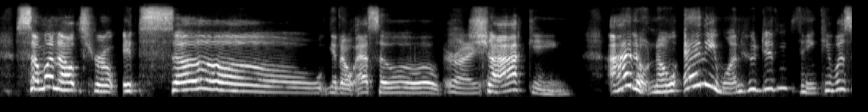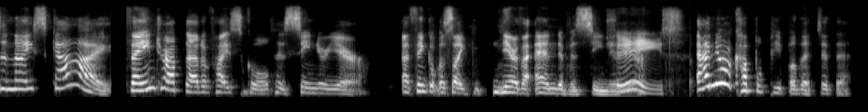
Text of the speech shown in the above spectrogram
Someone else wrote, It's so, you know, S O O, right. shocking. I don't know anyone who didn't think he was a nice guy. Thane dropped out of high school his senior year. I think it was like near the end of his senior year. Jeez. year. I knew a couple people that did that.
